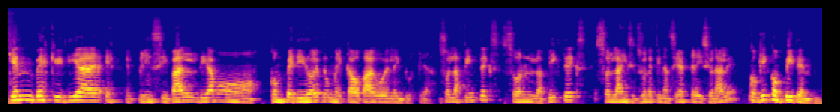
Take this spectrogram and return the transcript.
¿Quién ves que hoy día es el principal, digamos, competidor de un mercado pago en la industria? ¿Son las fintechs? ¿Son las big techs? ¿Son las instituciones financieras tradicionales? ¿Con quién compiten?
